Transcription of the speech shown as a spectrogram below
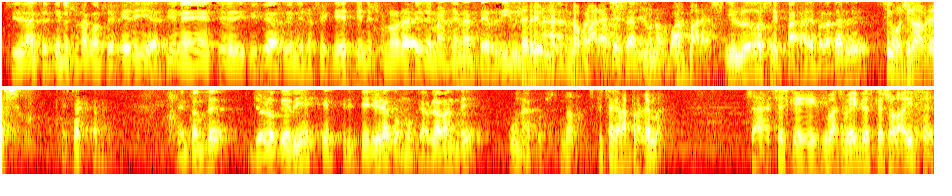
Si delante tienes una consejería, tienes el edificio de Hacienda y no sé qué, tienes un horario de mañana terrible. Terrible, no paras. Desayuno, No paras. Y luego se para, ¿eh? por la tarde, Sí, como si no abres. exactamente. Entonces, yo lo que vi es que el criterio era como que hablaban de una cosa. No, es que este es el gran problema. O sea, si es que encima si me dices que eso lo dice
